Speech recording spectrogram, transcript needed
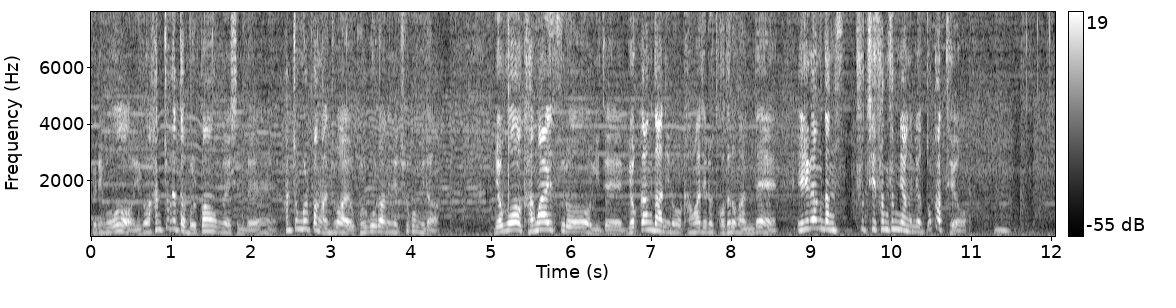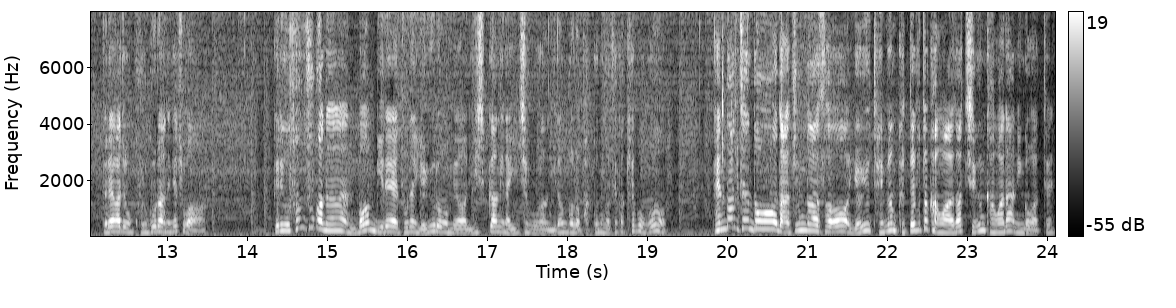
그리고 이거 한쪽에다 몰빵하고 계신데 한쪽 몰빵 안 좋아요. 골고루 하는 게 최고입니다. 요거 강화할수록 이제 몇 강 단위로 강화제로 더 들어가는데 1강당 수치 상승량은요 똑같아요. 음. 그래가지고 골고루 하는 게 좋아. 그리고 손수건은 먼 미래에 돈에 여유로우면 20강이나 25강 이런 걸로 바꾸는 거 생각해보고 펜던트도 나중 가서 여유 되면 그때부터 강화하자. 지금 강화는 아닌 것 같아.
